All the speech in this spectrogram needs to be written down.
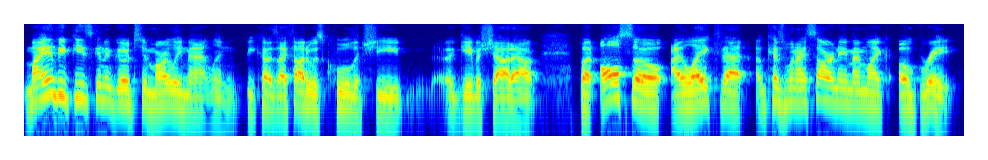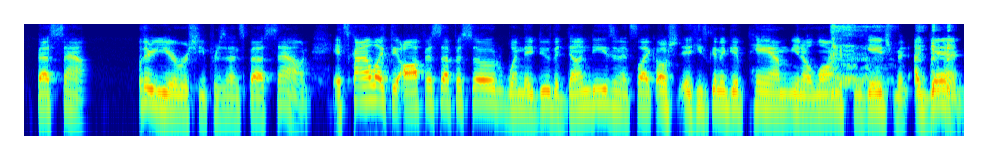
My MVP is going to go to Marlee Matlin because I thought it was cool that she uh, gave a shout out. But also, I like that because when I saw her name, I'm like, oh, great, best sound. Another year where she presents best sound. It's kind of like the Office episode when they do the Dundies, and it's like, oh, he's going to give Pam, you know, longest engagement again.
